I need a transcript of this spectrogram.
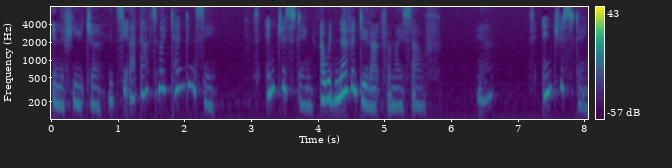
in the future. You'd see, that's my tendency. It's interesting. I would never do that for myself. Yeah? It's interesting.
